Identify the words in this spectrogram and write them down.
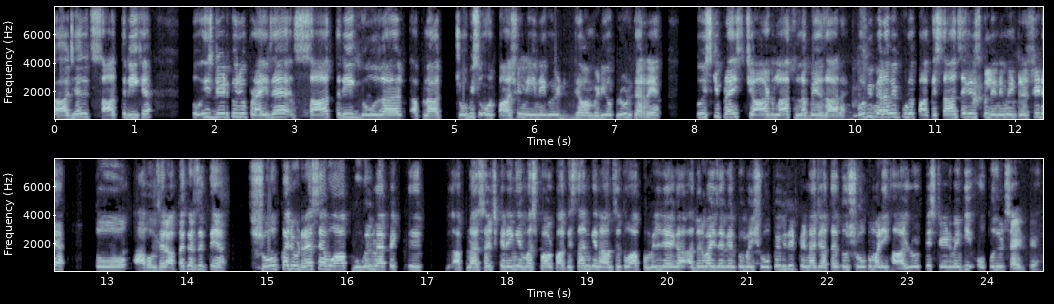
आज है सात तारीख है तो इस डेट को जो प्राइस है, सात तारीख दो हज़ार, अपना चौबीस और पाँचवें महीने को जब हम वीडियो अपलोड कर रहे हैं तो इसकी प्राइस चार लाख नब्बे हज़ार है। कोई भी प्यारा भाई पूरे पाकिस्तान से अगर इसको लेने में इंटरेस्टेड है तो आप हमसे रब्ता कर सकते हैं। शॉप का जो एड्रेस है, वो आप गूगल मैप पे अपना सर्च करेंगे मस्ट पावर पाकिस्तान के नाम से तो आपको मिल जाएगा। अदरवाइज़ अगर कोई भाई शॉप पे विज़िट करना चाहता है तो शॉप हमारी हाल रोड पे स्टेट बैंक की ऑपोजिट साइड पे है।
